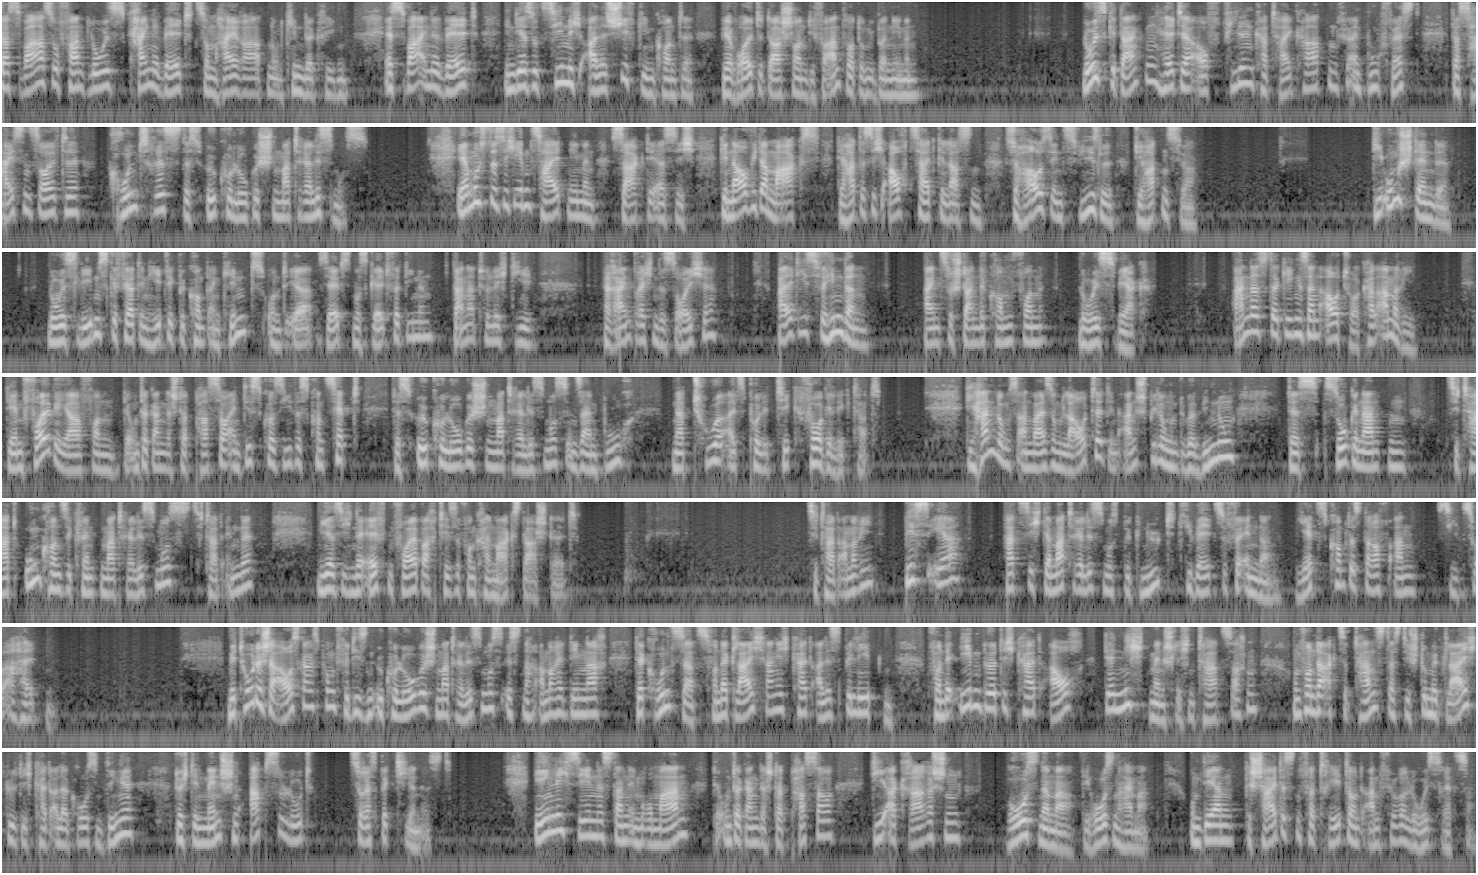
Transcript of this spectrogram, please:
das war, so fand Louis, keine Welt zum Heiraten und Kinderkriegen. Es war eine Welt, in der so ziemlich alles schiefgehen konnte. Wer wollte da schon die Verantwortung übernehmen? Louis Gedanken hält er auf vielen Karteikarten für ein Buch fest, das heißen sollte Grundriss des ökologischen Materialismus. Er musste sich eben Zeit nehmen, sagte er sich, genau wie der Marx, der hatte sich auch Zeit gelassen, zu Hause in Zwiesel, die hatten's ja. Die Umstände, Louis Lebensgefährtin Hedwig bekommt ein Kind und er selbst muss Geld verdienen, dann natürlich die hereinbrechende Seuche, all dies verhindern ein Zustandekommen von Louis Werk. Anders dagegen sein Autor Karl Amery, der im Folgejahr von Der Untergang der Stadt Passau ein diskursives Konzept des ökologischen Materialismus in seinem Buch Natur als Politik vorgelegt hat. Die Handlungsanweisung lautet in Anspielung und Überwindung des sogenannten Zitat unkonsequenten Materialismus, Zitat Ende, wie er sich in der elften Feuerbach-These von Karl Marx darstellt. Zitat Amery, bis er hat sich der Materialismus begnügt, die Welt zu verändern. Jetzt kommt es darauf an, sie zu erhalten. Methodischer Ausgangspunkt für diesen ökologischen Materialismus ist nach Amare demnach der Grundsatz von der Gleichrangigkeit alles Belebten, von der Ebenbürtigkeit auch der nichtmenschlichen Tatsachen und von der Akzeptanz, dass die stumme Gleichgültigkeit aller großen Dinge durch den Menschen absolut zu respektieren ist. Ähnlich sehen es dann im Roman Der Untergang der Stadt Passau die agrarischen Rosnämmer, die Rosenheimer, um deren gescheitesten Vertreter und Anführer Louis Retzer.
